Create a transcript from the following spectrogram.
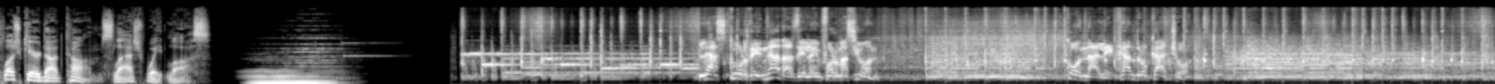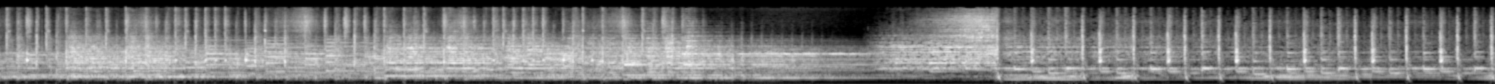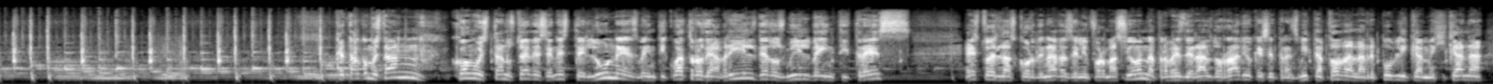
plushcare.com slash weight loss. Las coordenadas de la información. Con Alejandro Cacho. Están? ¿Cómo están ustedes en este lunes 24 de abril de 2023? Esto es las coordenadas de la información a través de Heraldo Radio que se transmite a toda la República Mexicana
